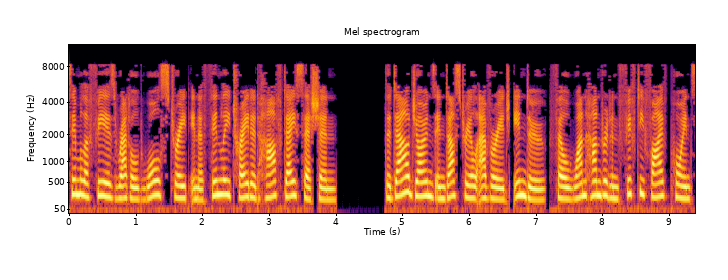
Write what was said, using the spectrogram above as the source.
similar fears rattled Wall Street in a thinly traded half-day session. The Dow Jones Industrial Average fell 155 points,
